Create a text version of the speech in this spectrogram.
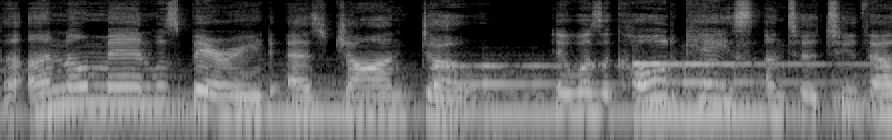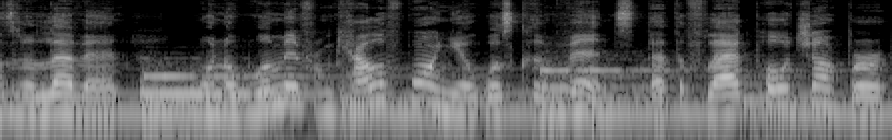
the unknown man was buried as John Doe. It was a cold case until 2011 when a woman from California was convinced that the flagpole jumper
